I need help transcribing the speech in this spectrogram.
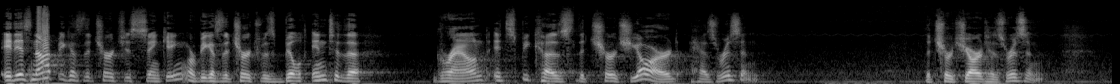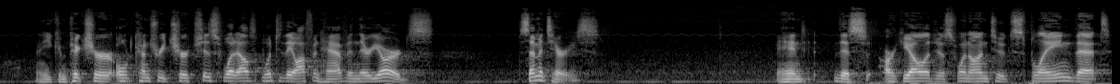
It is not because the church is sinking or because the church was built into the ground, it's because the churchyard has risen. The churchyard has risen. And you can picture old country churches. What else? What do they often have in their yards? Cemeteries. And this archaeologist went on to explain that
